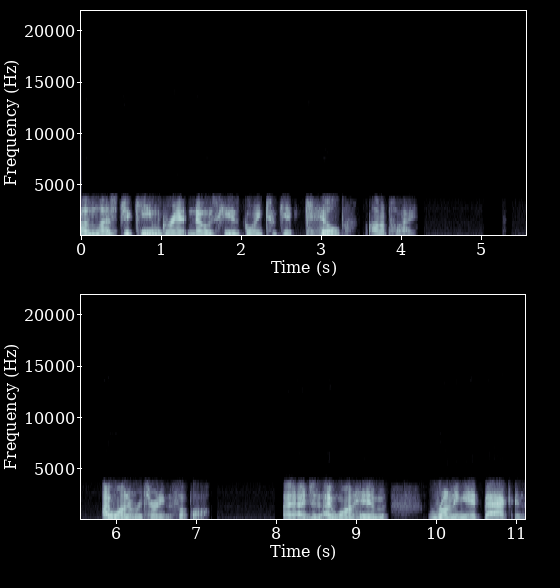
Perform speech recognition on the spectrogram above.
unless Jakeem Grant knows he is going to get killed on a play, I want him returning the football. I, I just I want him running it back and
